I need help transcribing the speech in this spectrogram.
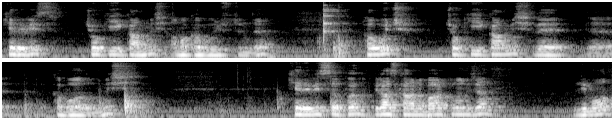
kereviz çok iyi yıkanmış ama kabuğu üstünde. Havuç çok iyi yıkanmış ve e, kabuğu alınmış. Kereviz sapı, biraz karnabahar kullanacağım. Limon,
